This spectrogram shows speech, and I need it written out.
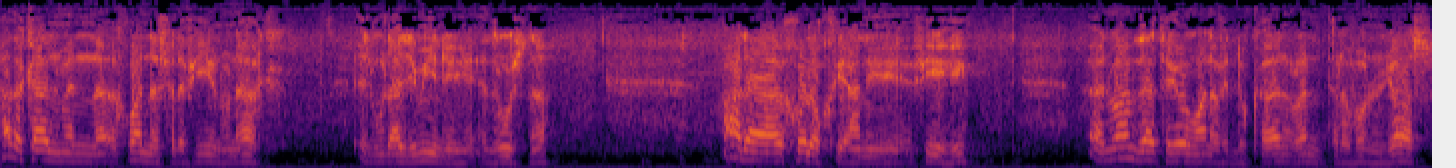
هذا كان من إخواننا السلفيين هناك الملازمين دروسنا على خلق يعني فيه. المهم ذات يوم وأنا في الدكان رن تلفون الجرس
